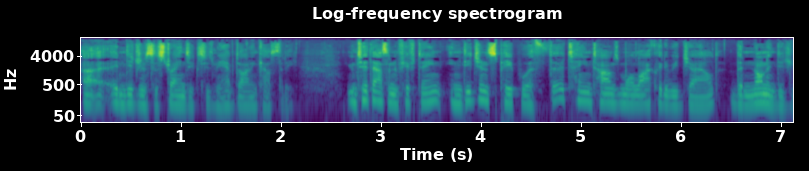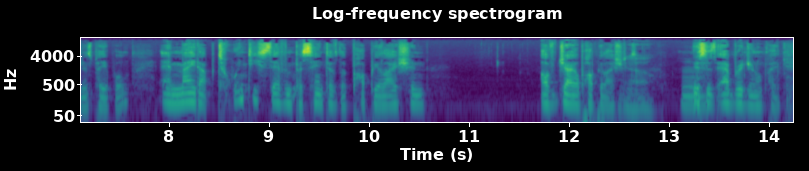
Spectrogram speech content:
Uh, Indigenous Australians, excuse me, have died in custody. In 2015, Indigenous people were 13 times more likely to be jailed than non Indigenous people and made up 27% of the population of jail populations. Yeah. Mm. This is Aboriginal people.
